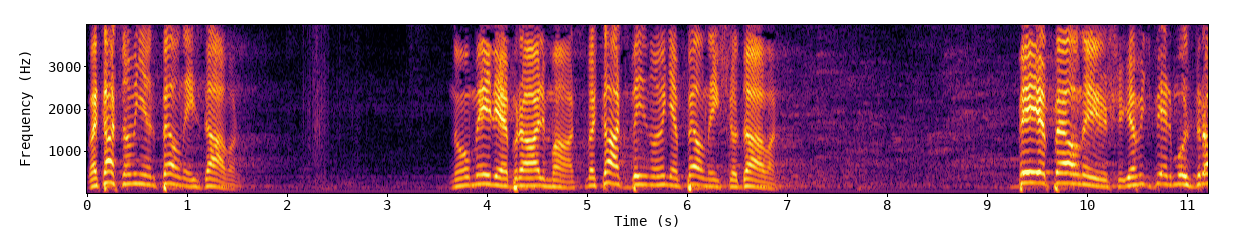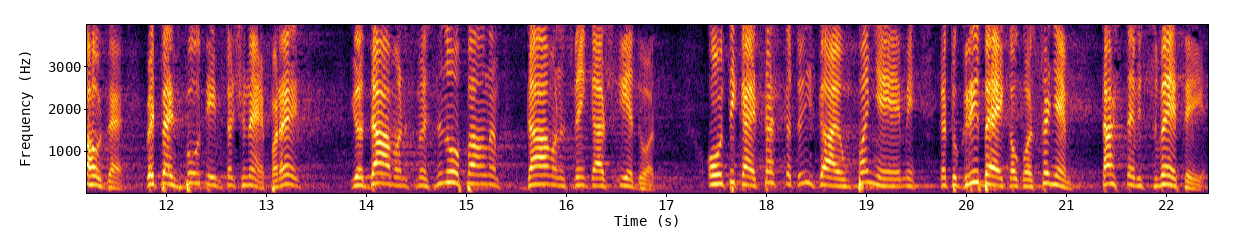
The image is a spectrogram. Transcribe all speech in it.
Vai kāds no viņiem ir pelnījis dāvanu? Nu, mīļie brāļi, māsas, vai kāds bija no viņiem pelnījis šo dāvanu? Bija pelnījuši, ja viņi bija mūsu draudzē, bet pēc būtības taču nē, pareizi. Jo dāvanas mēs nenopelnām, dāvanas vienkārši iedod. Un tikai tas, ka tu izgāji un paņēmi, ka tu gribēji kaut ko saņemt, tas tevi svētīja.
